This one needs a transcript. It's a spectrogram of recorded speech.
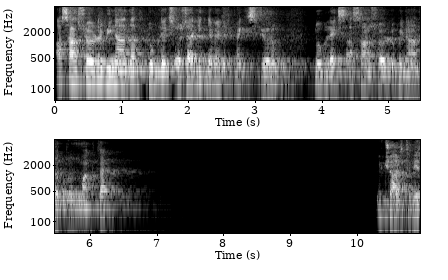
Asansörlü binada dubleks özellikle belirtmek istiyorum. Dubleks asansörlü binada bulunmakta. 3 artı 1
